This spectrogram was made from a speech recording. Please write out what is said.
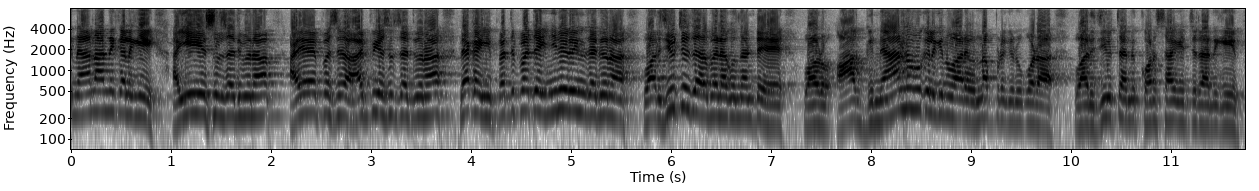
జ్ఞానాన్ని కలిగి ఐఏఎస్లు చదివినా ఐఐఎస్ ఐపీఎస్లు చదివినా లేక ఈ పెద్ద పెద్ద ఇంజనీరింగ్ చదివినా వారి జీవితం ఎలాగ ఉందంటే వారు ఆ జ్ఞానము కలిగిన వారే ఉన్నప్పటికీ కూడా వారి జీవితాన్ని కొనసాగించడానికి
